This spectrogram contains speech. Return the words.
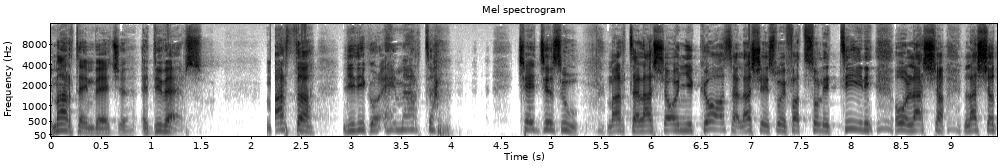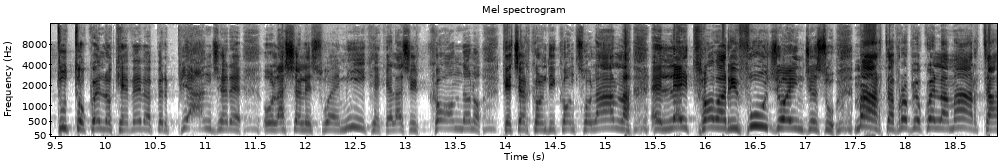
Marta invece è diverso. Marta gli dicono, ehi Marta, c'è Gesù. Marta lascia ogni cosa, lascia i suoi fazzolettini o lascia, lascia, tutto quello che aveva per piangere o lascia le sue amiche che la circondano, che cercano di consolarla e lei trova rifugio in Gesù. Marta, proprio quella Marta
